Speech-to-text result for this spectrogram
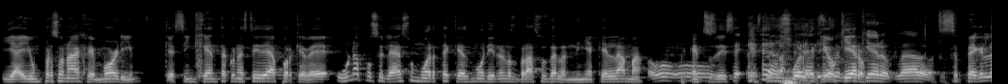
Y hay un personaje, Morty, que se ingenta con esta idea porque ve una posibilidad de su muerte que es morir en los brazos de la niña que él ama. Oh, oh, Entonces dice, esta es la muerte que yo quiero. quiero, claro. Entonces se pega el,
